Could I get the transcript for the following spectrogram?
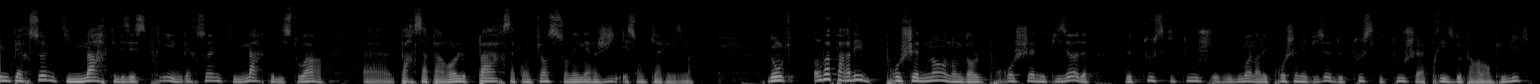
une personne qui marque les esprits, une personne qui marque l'histoire euh, par sa parole, par sa confiance, son énergie et son charisme. Donc, on va parler prochainement, donc dans le prochain épisode, de tout ce qui touche, ou du moins dans les prochains épisodes, de tout ce qui touche à la prise de parole en public.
